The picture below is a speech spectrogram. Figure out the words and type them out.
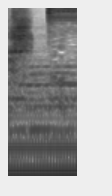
Bye.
